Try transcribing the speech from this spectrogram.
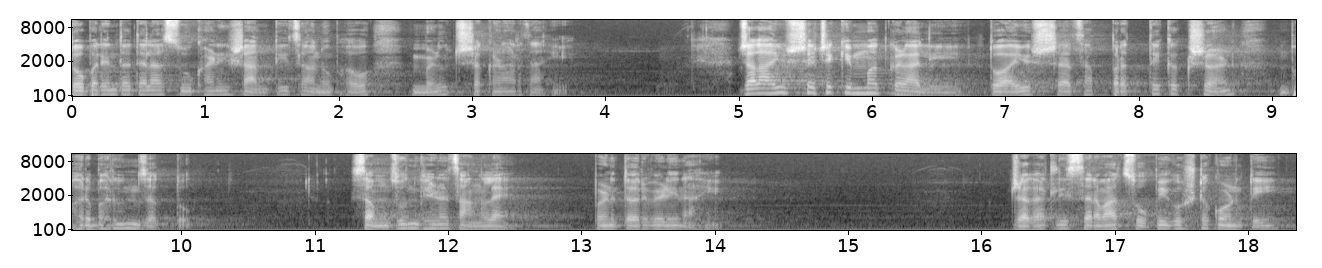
तोपर्यंत त्याला सुख आणि शांतीचा अनुभव मिळूच शकणार नाही. ज्याला आयुष्याची किंमत कळाली तो आयुष्याचा प्रत्येक क्षण भरभरून जगतो. समजून घेणं चांगलं आहे पण दरवेळी नाही. जगातली सर्वात सोपी गोष्ट कोणती?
